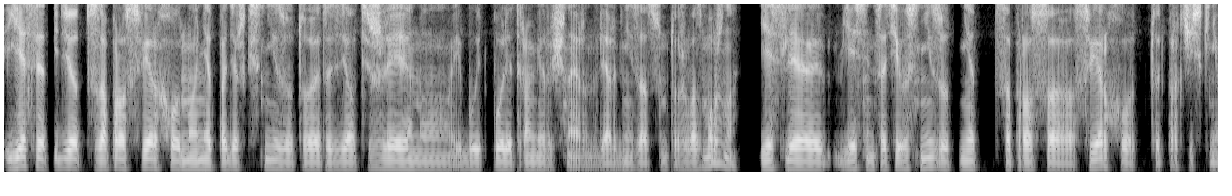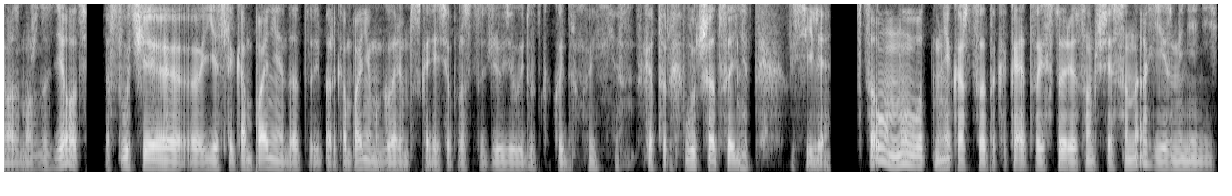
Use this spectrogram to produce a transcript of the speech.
Если идет запрос сверху, но нет поддержки снизу, то это сделать тяжелее, ну и будет более травмирующе, наверное, для организации, но тоже возможно. Если есть инициатива снизу, нет запроса сверху, то это практически невозможно сделать. В случае, э, если компания, да, то и про компанию мы говорим, то, скорее всего, просто люди уйдут в какое-то другое место, которое лучше оценит их усилия. В целом, ну вот, мне кажется, это какая-то история, в том числе с энергией изменений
